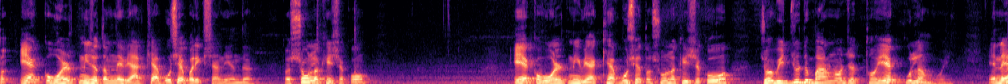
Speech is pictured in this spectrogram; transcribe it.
તો એક વોલ્ટની જો તમને વ્યાખ્યા પૂછે પરીક્ષાની અંદર, તો શું લખી શકો? એક વોલ્ટની વ્યાખ્યા પૂછે તો શું લખી શકો? જો વિદ્યુત ભારનો જથ્થો એક કુલમ હોય, એને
